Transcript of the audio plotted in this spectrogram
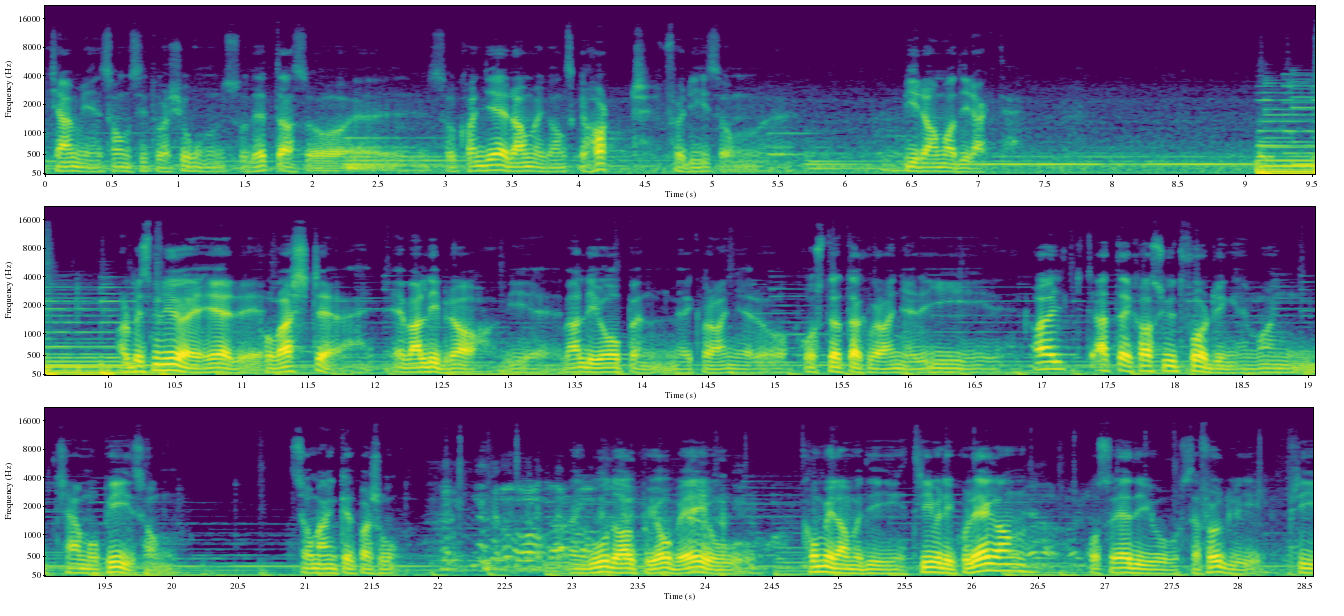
kommer i en sånn situasjon som dette, så, eh, så kan det ramme ganske hardt for de som eh, blir ramma direkte. Arbeidsmiljøet her på verkstedet er veldig bra. Vi er veldig åpne med hverandre og, og støtter hverandre i alt etter hvilke utfordringer man kommer opp i som, som enkeltperson. En god dag på jobb er jo å komme i med de trivelige kollegaene. Og så er det jo selvfølgelig pri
